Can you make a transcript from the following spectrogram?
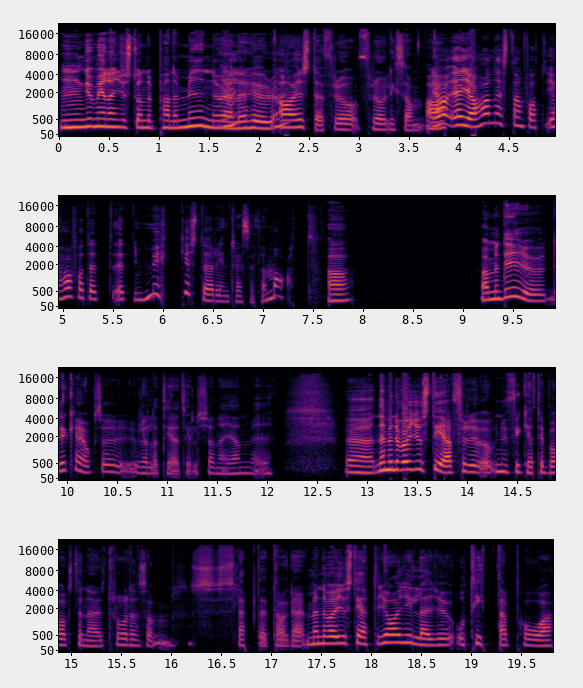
Mm, du menar just under pandemin nu, mm. eller hur? Mm. Ja, just det, för att, för att liksom... Ja. ja. jag har nästan fått, jag har fått ett, ett mycket större intresse för mat. Ja. Ja, men det, är ju, det kan jag också relatera till, känna igen mig i. Uh, nej, men det var just det, för nu fick jag tillbaka den här tråden som släppte ett tag där. Men det var just det att jag gillar ju att titta på...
